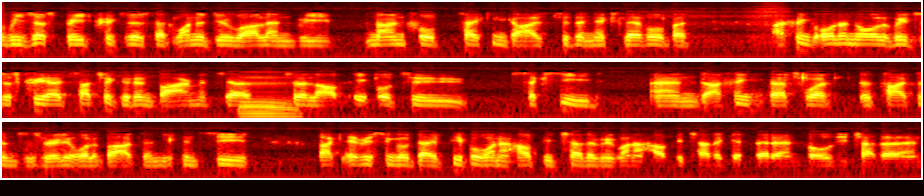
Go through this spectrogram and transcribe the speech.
we just breed cricketers that want to do well, and we're known for taking guys to the next level. But I think all in all, we just create such a good environment here mm. to allow people to succeed, and I think that's what the Titans is really all about. And you can see like every single day, people want to help each other. We want to help each other get better and build each other. And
